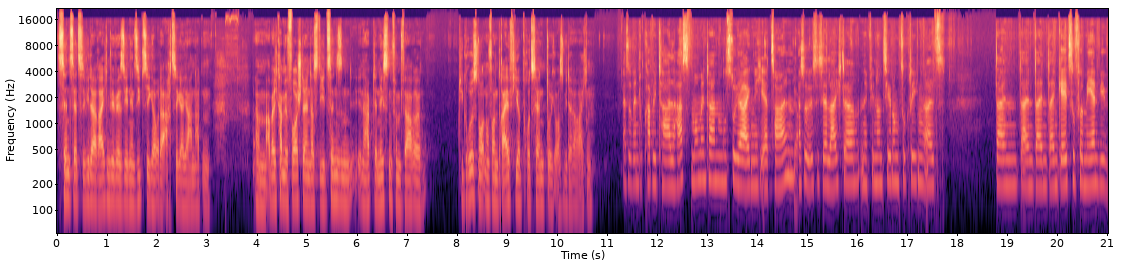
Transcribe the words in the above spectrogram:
Zinssätze wieder erreichen, wie wir sie in den 70er oder 80er Jahren hatten. Ähm, aber ich kann mir vorstellen, dass die Zinsen innerhalb der nächsten fünf Jahre die Größenordnung von 3, 4 Prozent durchaus wieder erreichen. Also wenn du Kapital hast, momentan musst du ja eigentlich eher zahlen. Ja. Also ist es ja leichter, eine Finanzierung zu kriegen, als dein, dein, dein, dein Geld zu vermehren. Wie,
